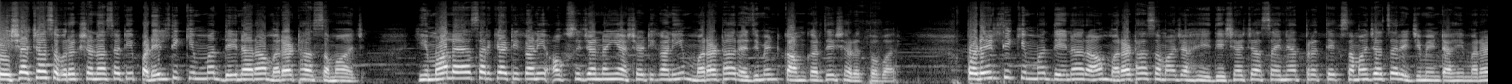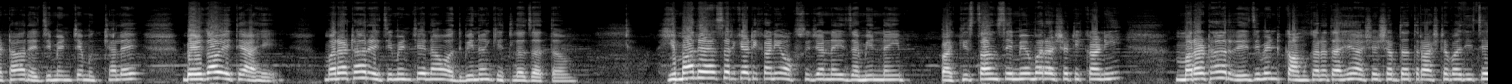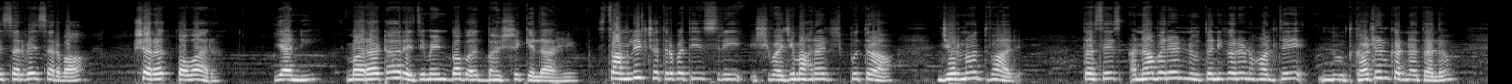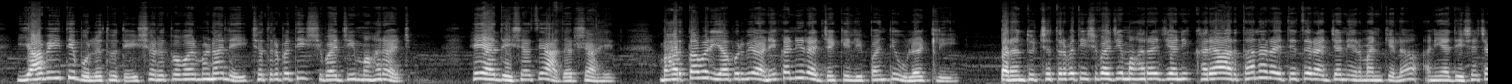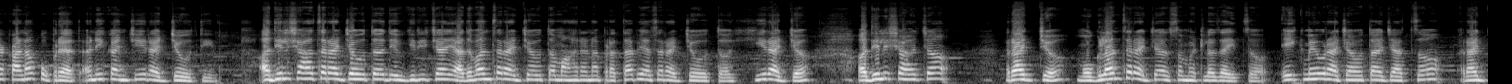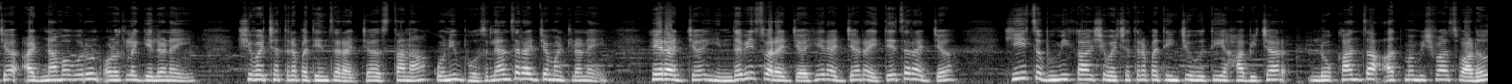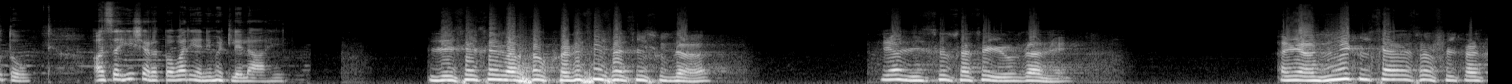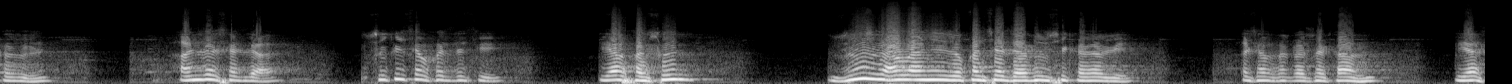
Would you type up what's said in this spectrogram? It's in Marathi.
देशाच्या संरक्षणासाठी पडेल ती किंमत देणारा मराठा समाज. हिमालयासारख्या ठिकाणी ऑक्सिजन नाही अशा ठिकाणी मराठा रेजिमेंट काम करते शरद पवार. पडेल ती किंमत देणारा मराठा समाज आहे. देशाच्या सैन्यात प्रत्येक समाजाचं रेजिमेंट आहे. मराठा रेजिमेंटचे मुख्यालय बेळगाव येथे आहे. मराठा रेजिमेंटचे नाव अदबीनं घेतलं जातं. हिमालयासारख्या ठिकाणी ऑक्सिजन नाही जमीन नाही पाकिस्तान सीमेवर अशा ठिकाणी मराठा रेजिमेंट काम करत आहे अशा शब्दात राष्ट्रवादीचे सर्वे सर्वा शरद पवार यांनी मराठा रेजिमेंटबाबत भाष्य केलं आहे. सांगलीत छत्रपती श्री शिवाजी महाराज पुतळा जीर्णोद्धार तसेच अनावरण नूतनीकरण हॉलचे उद्घाटन करण्यात आलं. यावेळी ते बोलत होते. शरद पवार म्हणाले छत्रपती शिवाजी महाराज हे या देशाचे आदर्श आहेत. भारतावर यापूर्वी अनेकांनी राज्य केली पण ती उलटली. परंतु छत्रपती शिवाजी महाराज यांनी खऱ्या अर्थानं रयतेचे राज्य निर्माण केलं आणि या देशाच्या कानाकोपऱ्यात अनेकांची राज्य होती. आदिलशहाचं राज्य होतं देवगिरीच्या यादवांचं राज्य होतं महाराणा प्रताप याचं राज्य होतं. ही राज्य आदिलशहाच्या राज्य मोगलांचं राज्य असं म्हटलं जायचं. एकमेव राजा होता ज्याचं राज्य आडनामावरून ओळखलं गेलं नाही. शिवछत्रपतींचं राज्य असताना कोणी भोसल्यांचं राज्य म्हटलं नाही. हे राज्य हिंदवी स्वराज्य हे राज्य रयतेचं राज्य हीच भूमिका शिवछत्रपतींची होती. हा विचार लोकांचा आत्मविश्वास वाढवतो असंही शरद पवार यांनी म्हटलेलं आहे. देशाच्या लाभा प्रगतीसाठी सुद्धा या नेतृत्वाचं योगदान आहे. आणि आधुनिक विचाराचा स्वीकार करून अंधश्रद्धा चुकीच्या पद्धती यापासून दूर राहावं आणि लोकांच्या जागृती करावी अशा प्रकारचं काम या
